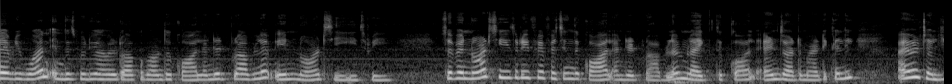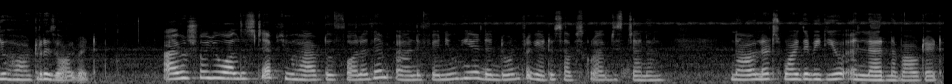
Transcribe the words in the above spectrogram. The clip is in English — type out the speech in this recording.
Hi everyone, in this video I will talk about the call ended problem in Nord CE3. So when Nord CE3 if you're facing the call ended problem like the call ends automatically, I will tell you how to resolve it. I will show you all the steps you have to follow them and if you're new here then don't forget to subscribe this channel. Now let's watch the video and learn about it.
